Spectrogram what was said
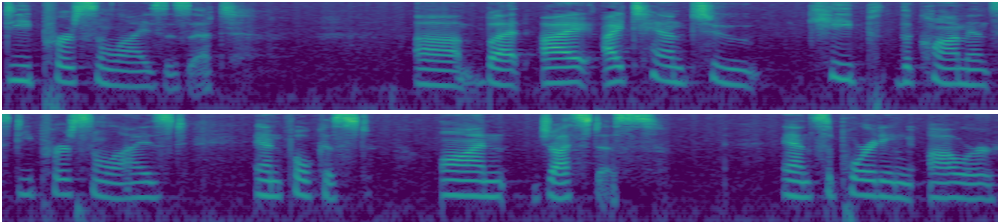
depersonalizes it. Um, but I, I tend to keep the comments depersonalized and focused on justice and supporting our,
